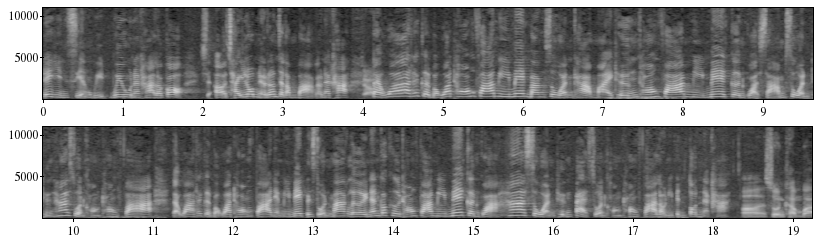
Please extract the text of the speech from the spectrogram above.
ได้ยินเสียงหวีดวิวนะคะ แล้วก็เอ่อใช้ลมเนี่ยเริ่มจะลำบากแล้วนะคะครับแต่ว่าถ้าเกิดบอกว่าท้องฟ้ามีเมฆบางส่วนค่ะ หมายถึงท้องฟ้ามีเมฆเกินกว่า 3 ส่วนถึง 5 ส่วนของท้องฟ้า แต่ว่าถ้าเกิดบอกว่าท้องฟ้าเนี่ยมีเมฆเป็นส่วนมากเลย นั่นก็คือท้องฟ้ามีเมฆเกินกว่า 5ส่วนถึง 8 ส่วนของท้องฟ้าเหล่านี้เป็นต้นนะคะ อ่าส่วนคำว่า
